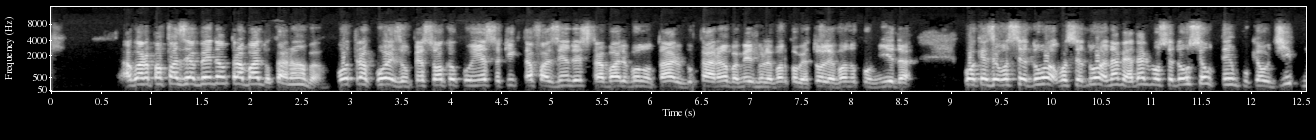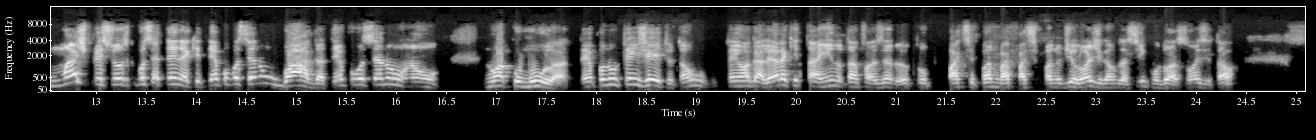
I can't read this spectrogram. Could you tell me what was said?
Agora, para fazer bem, dá um trabalho do caramba. Outra coisa, um pessoal que eu conheço aqui que está fazendo esse trabalho voluntário do caramba mesmo, levando cobertor, levando comida. Pô, quer dizer, você doa, você doa, na verdade, você doa o seu tempo, que é o dia mais precioso que você tem, né? Que tempo você não guarda, tempo você não, não, não acumula, tempo não tem jeito. Então, tem uma galera que está indo, está fazendo, eu estou participando, mas participando de longe, digamos assim, com doações e tal.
